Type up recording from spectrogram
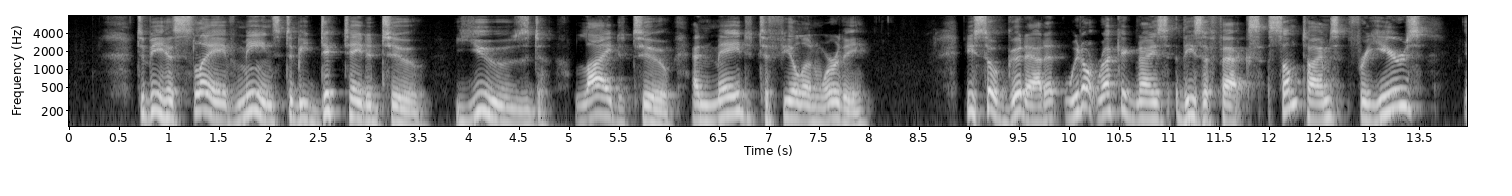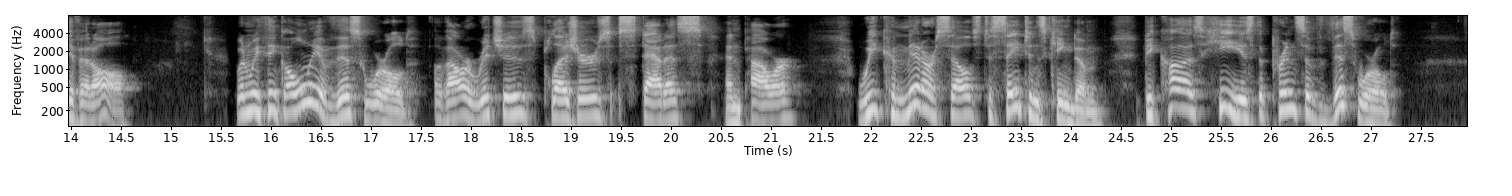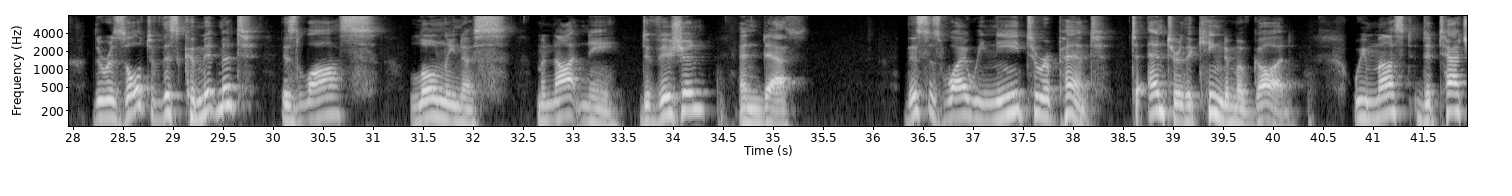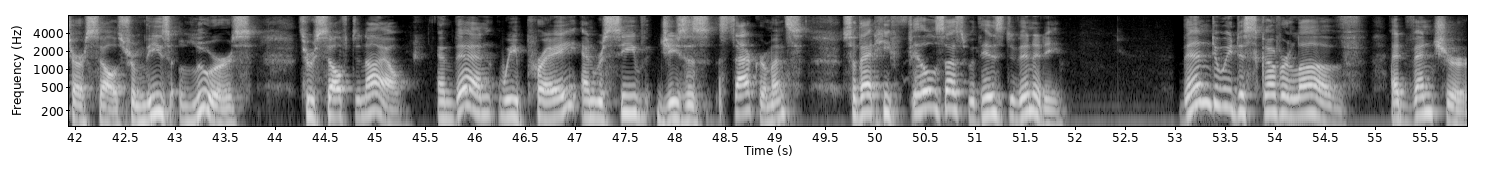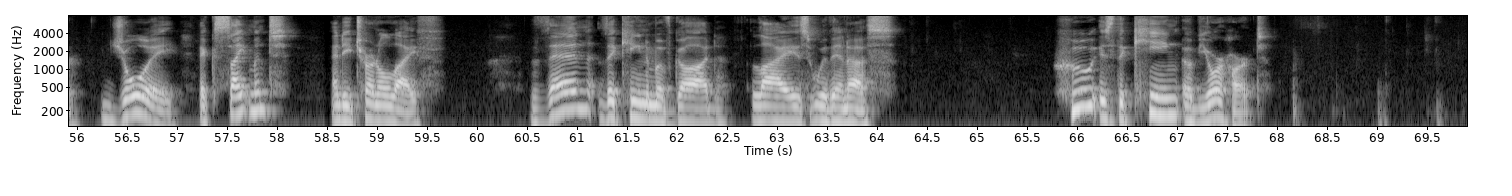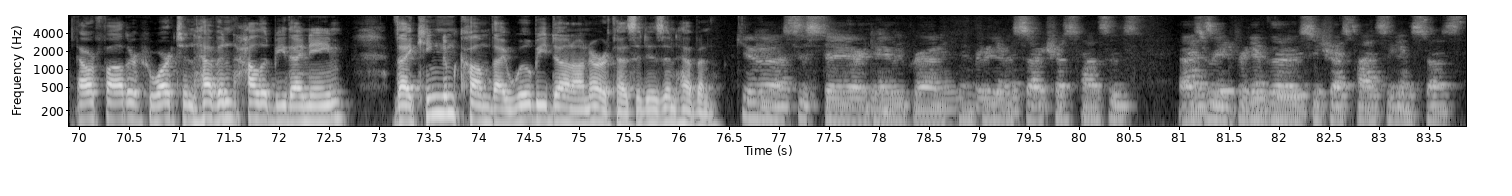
To be his slave means to be dictated to, used, lied to, and made to feel unworthy. He's so good at it, we don't recognize these effects, sometimes for years, if at all. When we think only of this world, of our riches, pleasures, status, and power, we commit ourselves to Satan's kingdom because he is the prince of this world. The result of this commitment is loss, loneliness, monotony, division, and death. This is why we need to repent to enter the kingdom of God. We must detach ourselves from these lures through self denial. And then we pray and receive Jesus' sacraments so that he fills us with his divinity. Then do we discover love, adventure, joy, excitement, and eternal life. Then the kingdom of God lies within us. Who is the king of your heart? Our Father, who art in heaven, hallowed be thy name. Thy kingdom come, thy will be done on earth as it is in heaven. Give us this day our daily bread, and forgive us our trespasses, as we forgive those who trespass against us.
